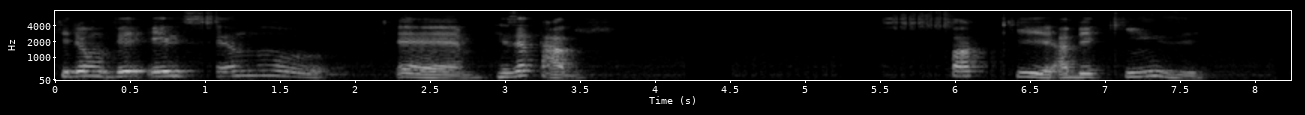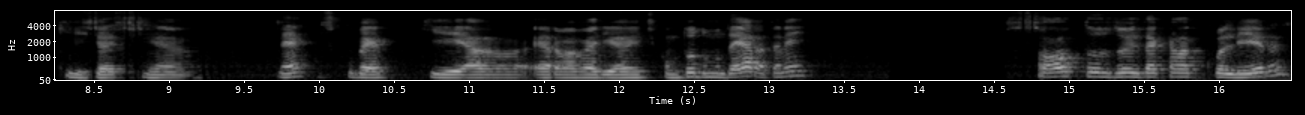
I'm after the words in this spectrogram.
queriam ver eles sendo é, resetados. Só que a B15, que já tinha né, descoberto que ela era uma variante, como todo mundo era também, solta os dois daquela coleira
